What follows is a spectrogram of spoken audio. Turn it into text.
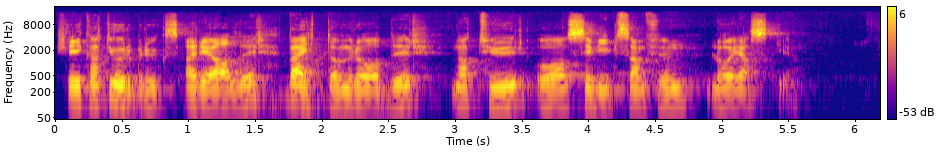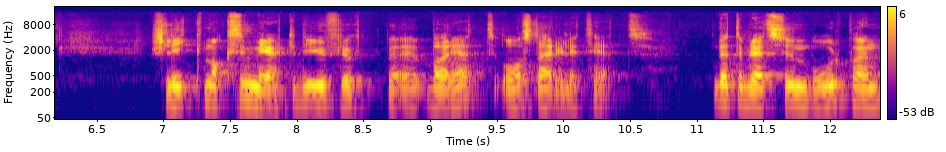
slik at jordbruksarealer, beiteområder, natur og sivilsamfunn lå i aske. Slik maksimerte de ufruktbarhet og sterilitet. Dette ble et symbol på en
